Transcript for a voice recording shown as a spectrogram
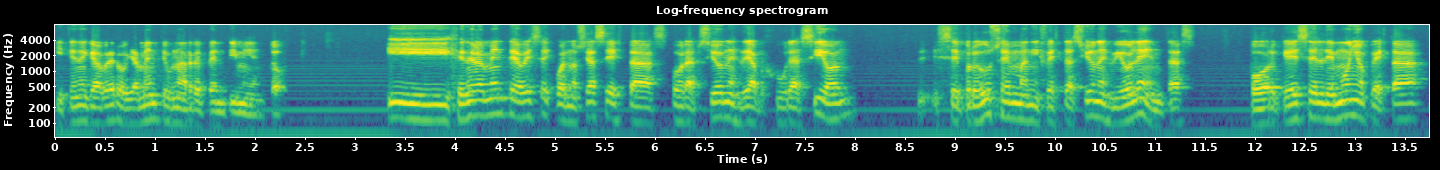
Y tiene que haber obviamente un arrepentimiento. Y generalmente a veces cuando se hace estas oraciones de abjuración, se producen manifestaciones violentas porque es el demonio que está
